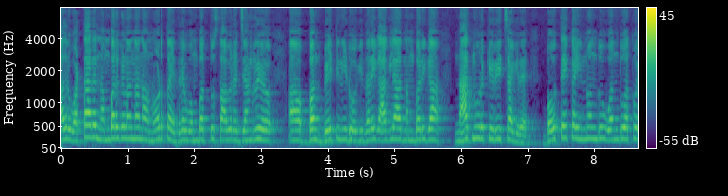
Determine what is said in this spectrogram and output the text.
ಆದ್ರೆ ಒಟ್ಟಾರೆ ನಂಬರ್ ಗಳನ್ನ ನಾವು ನೋಡ್ತಾ ಇದ್ರೆ ಒಂಬತ್ತು ಸಾವಿರ ಜನರು ಬಂದ್ ಭೇಟಿ ನೀಡಿ ಹೋಗಿದ್ದಾರೆ. ಈಗಾಗಲೇ ಆ ನಂಬರ್ ಈಗ ನಾಲ್ಕನೂರಕ್ಕೆ ರೀಚ್ ಆಗಿದೆ. ಬಹುತೇಕ ಇನ್ನೊಂದು ಒಂದು ಅಥವಾ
